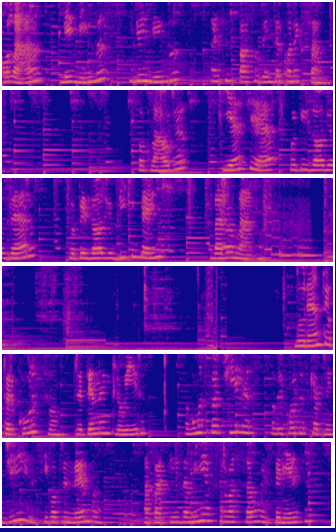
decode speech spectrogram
Olá, bem-vindas e bem-vindos a esse espaço de interconexão. Sou Cláudia e esse é o episódio zero, o episódio Big Bang da jornada. Durante o percurso, pretendo incluir algumas partilhas sobre coisas que aprendi e sigo aprendendo a partir da minha observação e experiências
